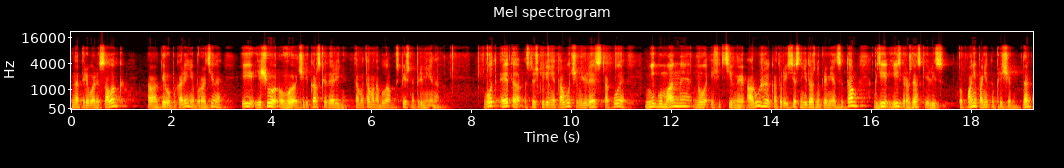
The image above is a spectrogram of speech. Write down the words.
на перевале Саланг первого поколения, Буратино, и еще в Черекарской долине. Там и там она была успешно применена. Вот это с точки зрения того, чем является такое негуманное, но эффективное оружие, которое, естественно, не должно применяться там, где есть гражданские лица. По вполне понятным причинам. Да?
